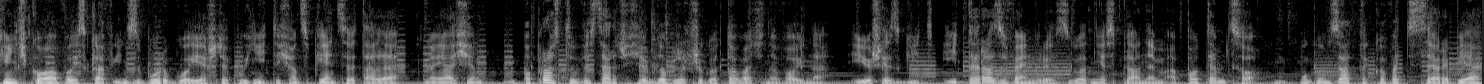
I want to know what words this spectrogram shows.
5 koła wojska w Innsbrucku jeszcze później 1500, ale no ja się po prostu wystarczy się dobrze przygotować na wojnę i już jest git. I teraz Węgry, zgodnie z planem, a potem co? M- Mógłbym zaatakować Serbię,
